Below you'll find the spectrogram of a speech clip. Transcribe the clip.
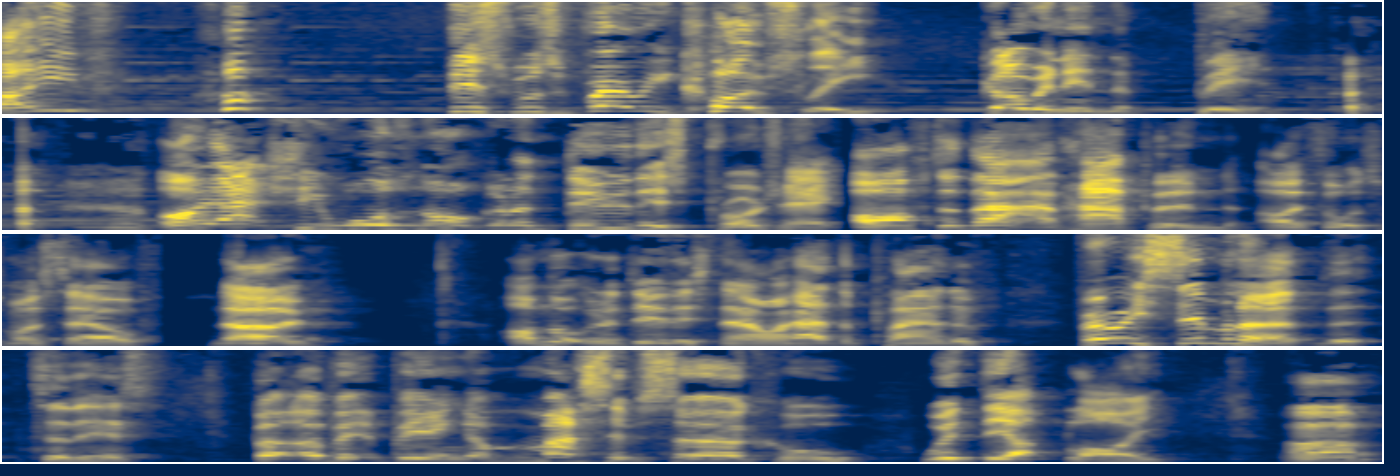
Save? this was very closely going in the bin. I actually was not going to do this project. After that had happened, I thought to myself, no, I'm not going to do this now. I had the plan of very similar to this, but of it being a massive circle with the uplight. Um,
